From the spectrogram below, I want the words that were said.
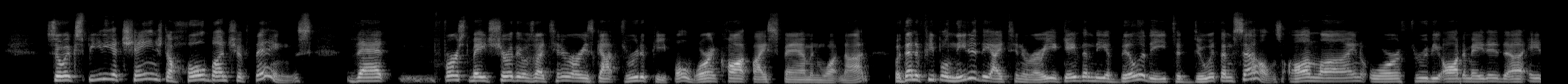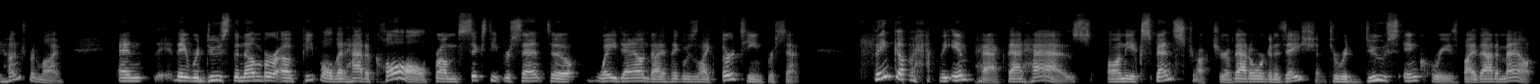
So Expedia changed a whole bunch of things that first made sure those itineraries got through to people, weren't caught by spam and whatnot. But then, if people needed the itinerary, it gave them the ability to do it themselves online or through the automated uh, 800 line. And they reduced the number of people that had a call from 60% to way down to, I think it was like 13%. Think of the impact that has on the expense structure of that organization to reduce inquiries by that amount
